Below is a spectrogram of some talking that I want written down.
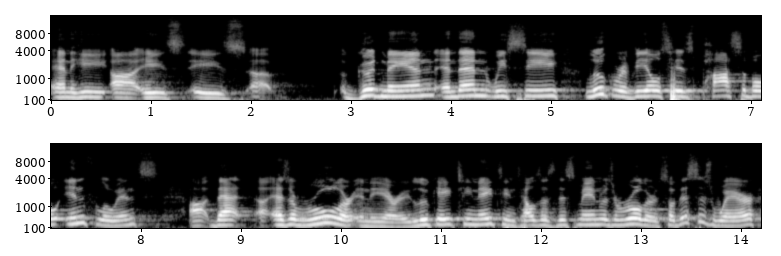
and he, uh, he's, he's uh, a good man. And then we see Luke reveals his possible influence uh, that uh, as a ruler in the area. Luke 18 18 tells us this man was a ruler. So this is where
